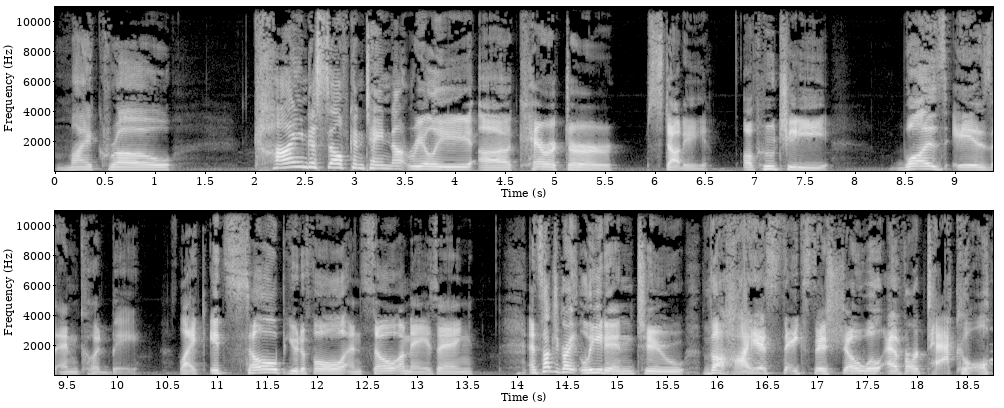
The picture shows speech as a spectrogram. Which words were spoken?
micro kind of self-contained not really uh character study of who Chidi was, is, and could be. Like, it's so beautiful and so amazing. And such a great lead in to the highest stakes this show will ever tackle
